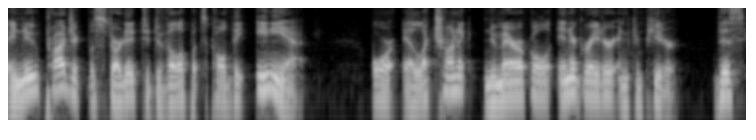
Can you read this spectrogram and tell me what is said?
a new project was started to develop what's called the ENIAC, or Electronic Numerical Integrator and Computer. This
